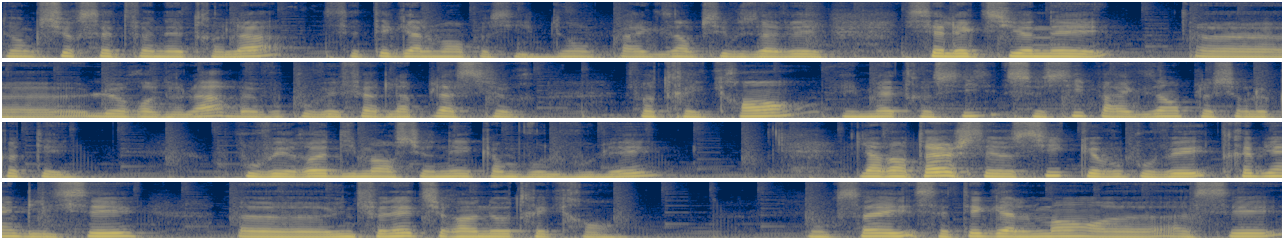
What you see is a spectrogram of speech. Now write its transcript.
Donc sur cette fenêtre là c'est également possible. Donc par exemple si vous avez sélectionné euh, l'euro dollar ben vous pouvez faire de la place sur votre écran et mettre aussi ceci par exemple sur le côté. Vous pouvez redimensionner comme vous le voulez. L'avantage c'est aussi que vous pouvez très bien glisser euh, une fenêtre sur un autre écran. Donc ça c'est également euh, assez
